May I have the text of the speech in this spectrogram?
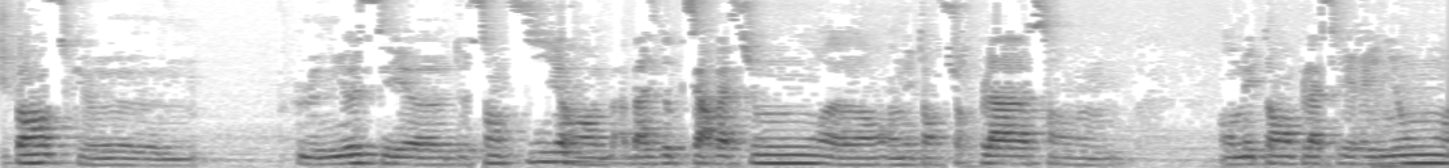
je pense que le mieux c'est euh, de sentir à base d'observation, en étant sur place, en, mettant en place les réunions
